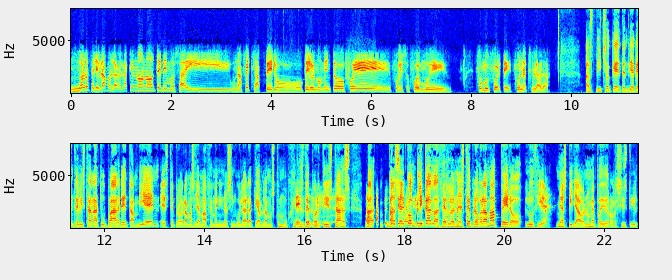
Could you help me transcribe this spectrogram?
no lo celebramos, la verdad que no no tenemos ahí una fecha, pero pero el momento fue fue eso, fue muy fue muy fuerte, fue una chulada. Has dicho que tendría que entrevistar a tu padre también. Este programa se llama Femenino Singular, aquí hablamos con mujeres deportistas. Va, a ser complicado hacerlo en este programa, pero Lucía, me has pillado, no me he podido resistir.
